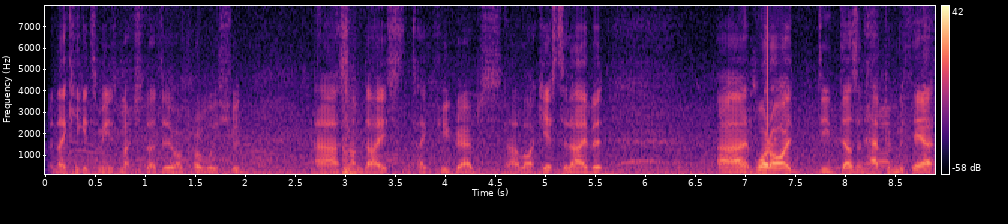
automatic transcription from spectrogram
When they kick it to me as much as I do, I probably should uh, some days take a few grabs uh, like yesterday, but uh, what I did doesn't happen without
